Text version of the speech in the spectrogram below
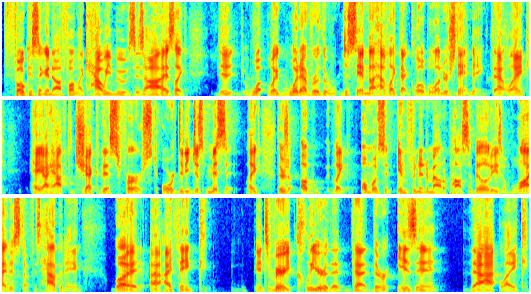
focusing enough on like how he moves his eyes? Like did what like whatever the does Sam not have like that global understanding that like hey I have to check this first or did he just miss it? Like there's up like almost an infinite amount of possibilities of why this stuff is happening but I, I think it's very clear that that there isn't that like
